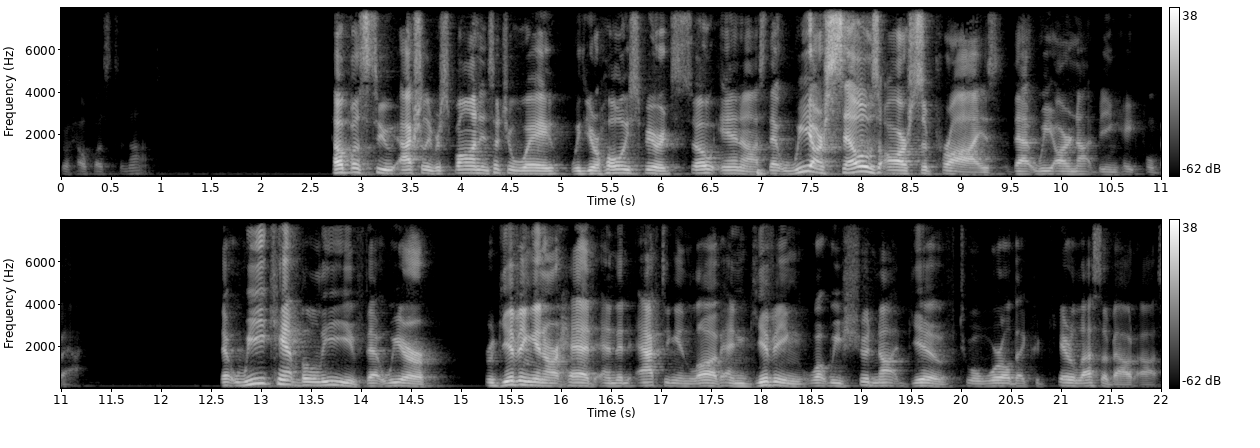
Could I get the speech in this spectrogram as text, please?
So help us to not. Help us to actually respond in such a way with your Holy Spirit so in us that we ourselves are surprised that we are not being hateful back. That we can't believe that we are forgiving in our head and then acting in love and giving what we should not give to a world that could care less about us.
